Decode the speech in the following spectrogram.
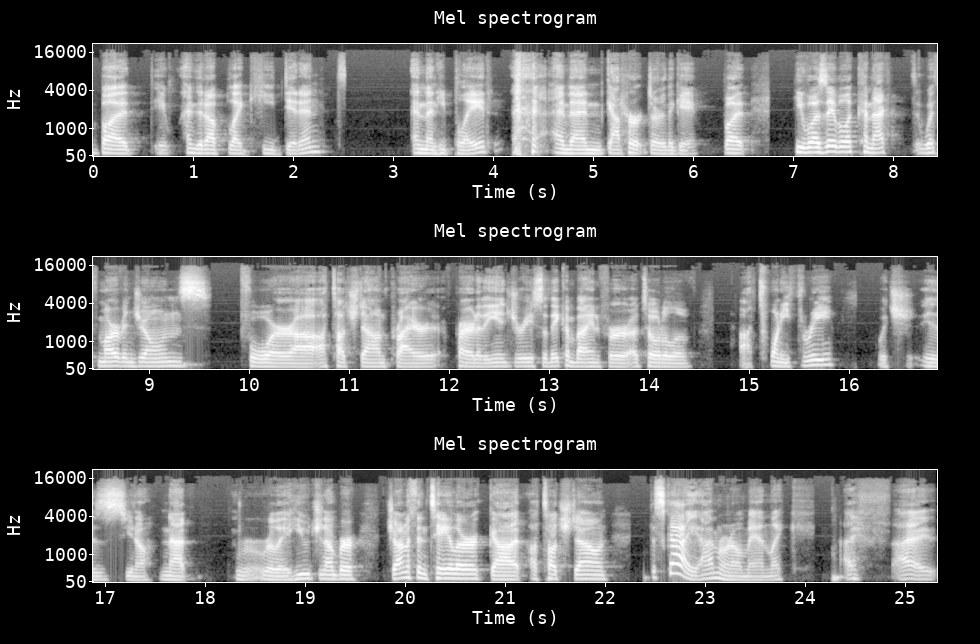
But it ended up like he didn't, and then he played, and then got hurt during the game. But he was able to connect with Marvin Jones for uh, a touchdown prior prior to the injury, so they combined for a total of uh, twenty three which is you know not r- really a huge number. Jonathan Taylor got a touchdown. This guy, I don't know, man. Like I, I,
